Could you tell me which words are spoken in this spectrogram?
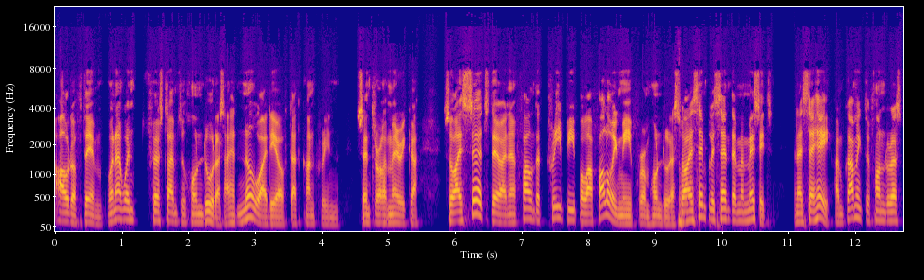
out of them. When I went first time to Honduras, I had no idea of that country in Central America. So I searched there and I found that three people are following me from Honduras. So I simply sent them a message and I say, Hey, I'm coming to Honduras.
